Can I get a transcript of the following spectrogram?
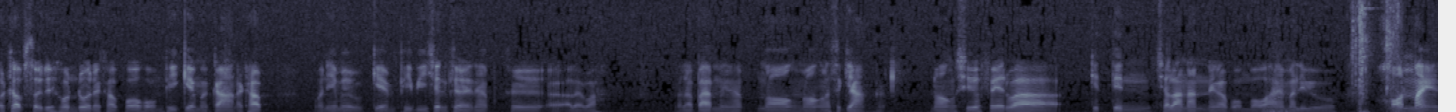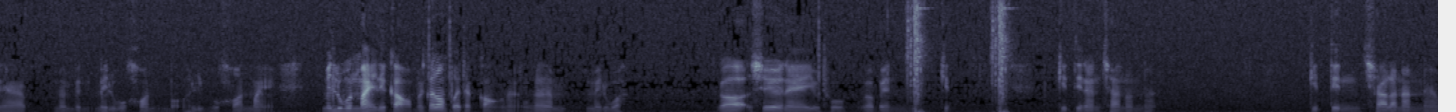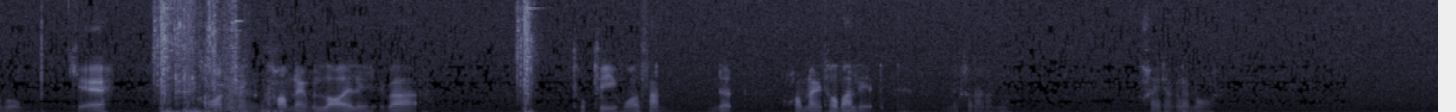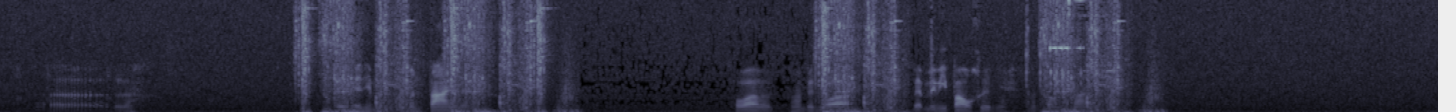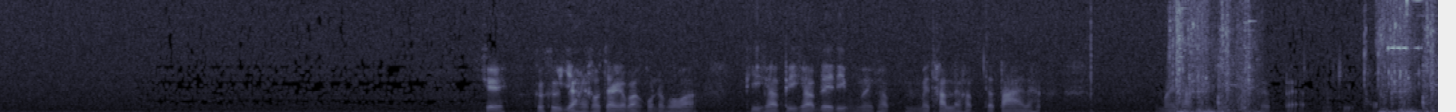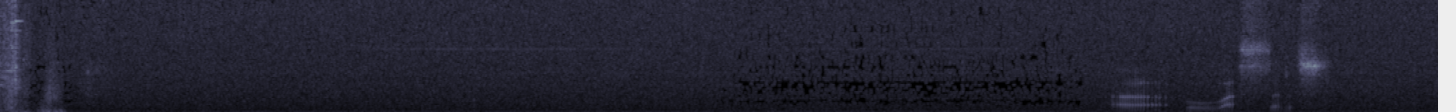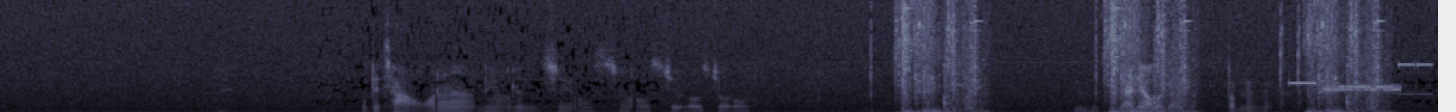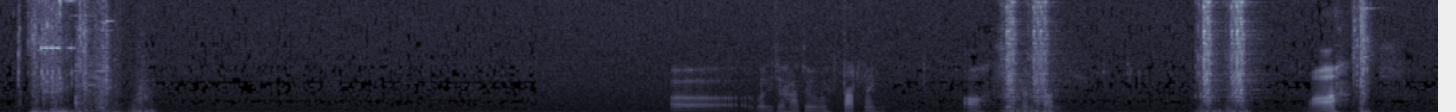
ละครับ สวัสดีทุกคนด้วยนะครับเพราะว่าผมพี่เกมอากาศนะครับ วันนี้มาอยู่เกม PB เช่นเคยนะครับ คืออะไรวะเดี๋ยวแป๊บนึงครับ น้องน้องอะไรสักอย่างครับน้องชื่อเฟซว่ากิตตินชลานันนะครับ ผมบอกว่าให้มารีวิวค้อนใหม่นะครับ มันเป็นไม่รู้ว่าค้อนบอกให้รีวิวค้อนใหม่ ไม่รู้มันใหม่หรือเก่า มันก็ต้องเปิดจากกล่องนะมันก็ไม่รู้ว่าก็ชื่อใน YouTube ก็เป็นกิตกิตตินันชานนท์นะกิตตินชาลนันนะครับผม โอเคอนแม่งความแรงเป็นร้อยเลยไอ้บ้า ทุบทีหัวสั่นเลือดความแรงเท่าบาเลตในขนาดนั้นใครทักอะไรมาเออไอ้นี่มันมันตายอยู่นะเพราะว่ามันเป็นว่าแบบไม่มีเป้าขึ้นไง มันต้องตาย เค ก็คืออยากให้เข้าใจกับบางคนนะเพราะว่า พี่ครับพี่ครับได้ดีผมเลยครับ ไม่ทันแล้วครับ จะตายแล้ว ไม่ทันแปดเมื่อกี้เอ่อ what's this มันเป็นชาออสนะไม่อากเล่นชาออสชาออสชาออสชาออสอืมย้ายแนวแล้วกันแป๊บหนึ่งนะเอ่อวันนี้จะหาเจอไหมตัดแม่งอ๋อเซ็นมันสั้นอ๋อ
